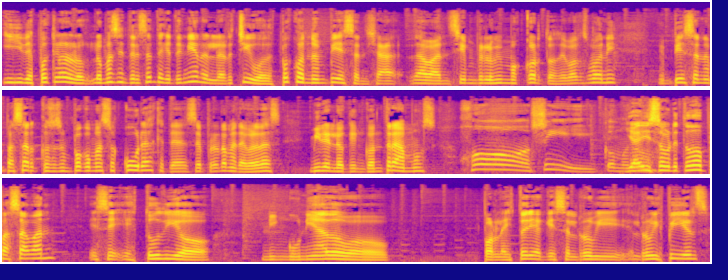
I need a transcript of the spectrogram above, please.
Y después, claro, lo, lo más interesante que tenían era el archivo. Después, cuando empiezan, ya daban siempre los mismos cortos de Bugs Bunny, empiezan a pasar cosas un poco más oscuras. Que te hace el programa, ¿te acordás? Miren lo que encontramos. Oh, sí, cómo Y ahí, sobre todo, pasaban ese estudio ninguneado por la historia que es el Ruby, el Ruby Spears.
